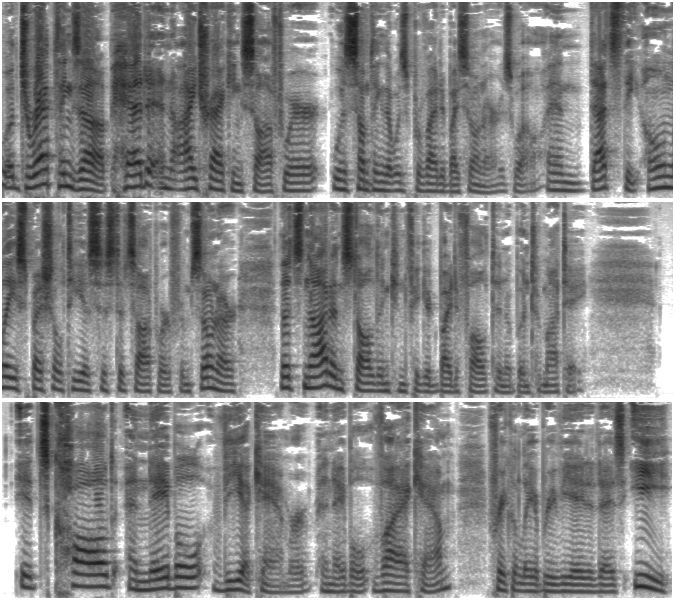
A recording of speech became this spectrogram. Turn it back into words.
Well, to wrap things up, head and eye tracking software was something that was provided by Sonar as well. And that's the only specialty assistive software from Sonar that's not installed and configured by default in Ubuntu Mate. It's called Enable Via Cam or Enable Via Cam, frequently abbreviated as E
